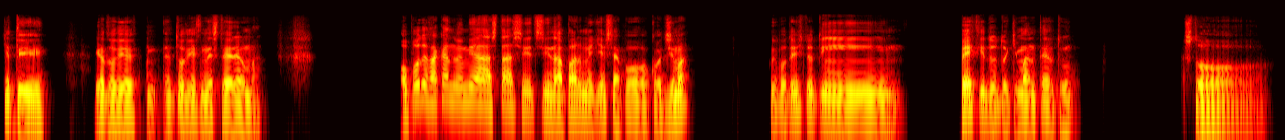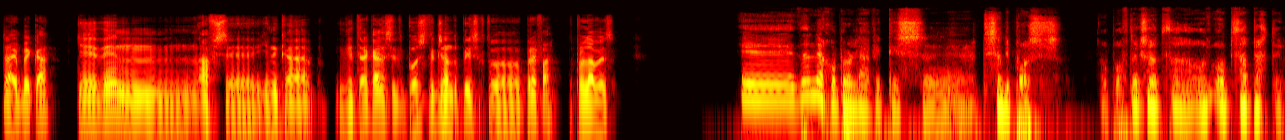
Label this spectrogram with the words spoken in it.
Γιατί, για το, διε, το διεθνές στερέωμα. Οπότε θα κάνουμε μια στάση έτσι να πάρουμε γεύση από Kojima που υποτίθεται ότι παίχτηκε το ντοκιμαντέρ του στο Tribeca και δεν άφησε γενικά ιδιαίτερα κάτι εντυπώσεις. Δεν ξέρω αν το πεις αυτό, Πρέφα. Το προλάβες; Ε, δεν έχω προλάβει τις, ε, τις εντυπώσεις. Από αυτό ξέρω ότι θα, ότι θα παίχτε.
